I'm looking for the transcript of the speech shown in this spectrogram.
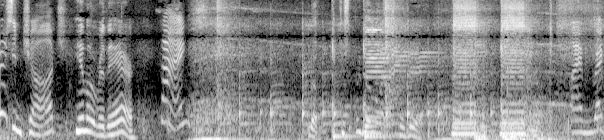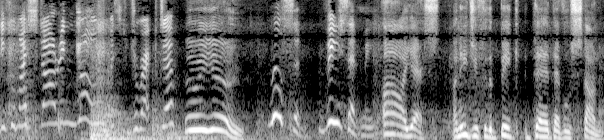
who's in charge? Him over there. Thanks. Look, just bring the lights to here. I'm ready for my starring role, Mr. Director. Who are you? Wilson, Vee sent me. Ah, yes. I need you for the big daredevil stunt.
